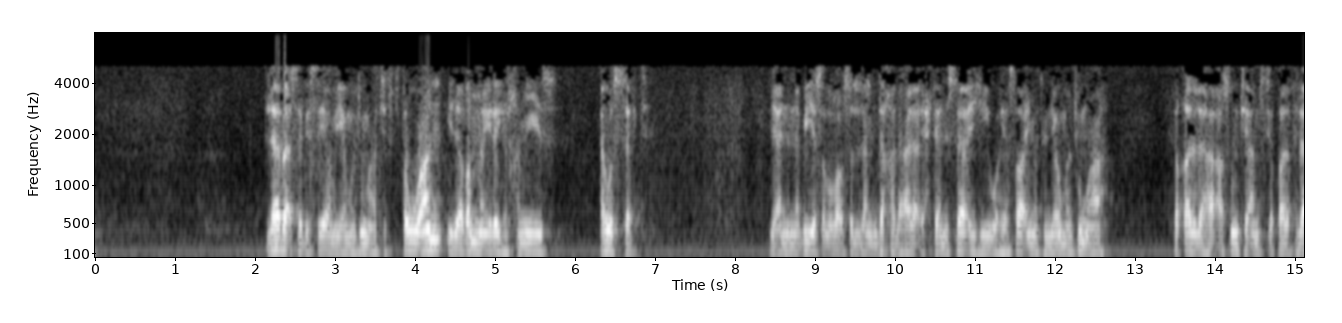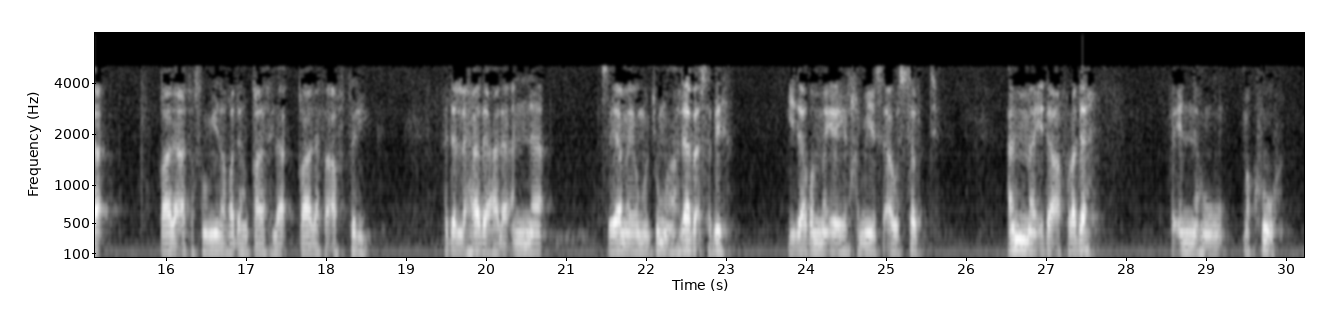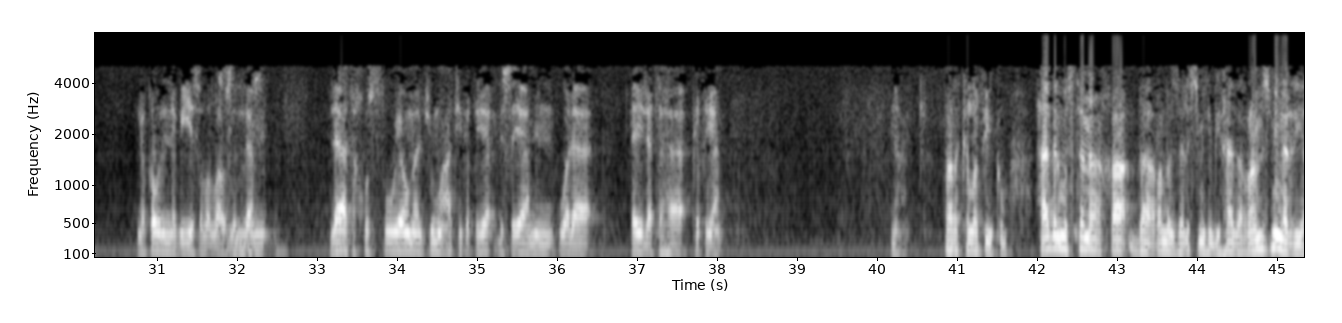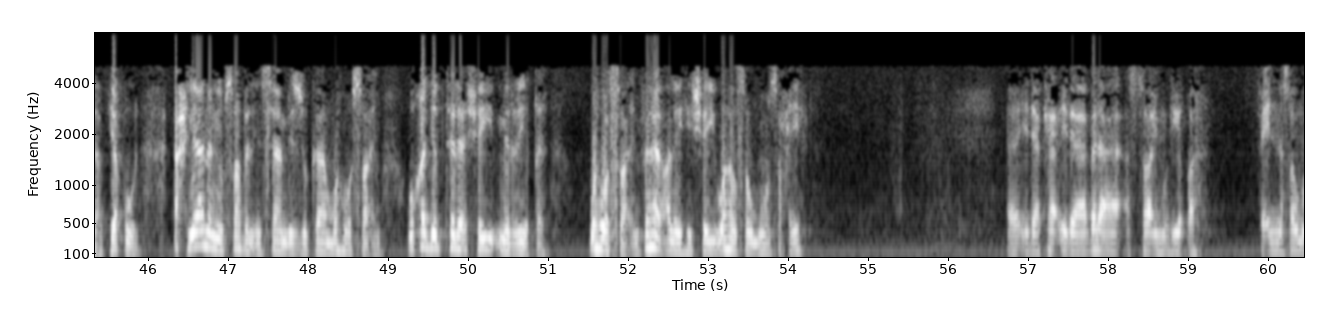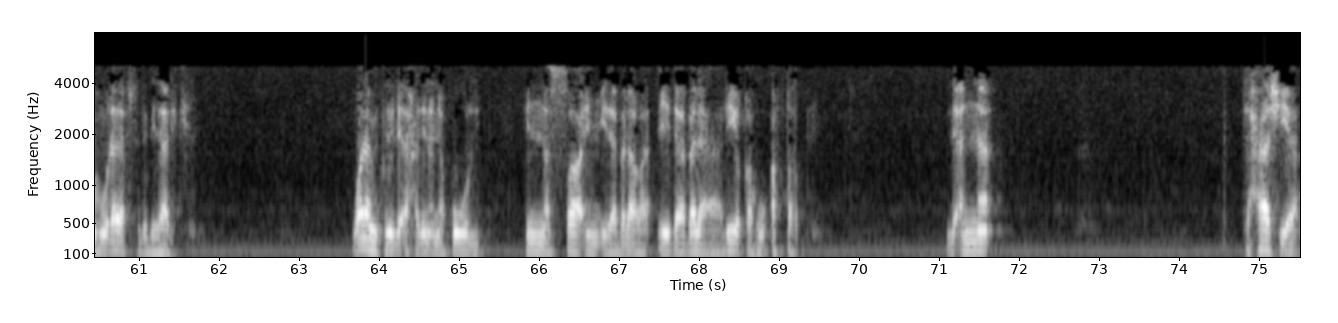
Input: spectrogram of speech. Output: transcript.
لا بأس بصيام يوم الجمعة تطوعا إذا ضم إليه الخميس أو السبت. لأن النبي صلى الله عليه وسلم دخل على إحدى نسائه وهي صائمة يوم الجمعة فقال لها أصمت أمس؟ قالت لا. قال أتصومين غدا؟ قالت لا. قال فأفطري. فدل هذا على أن صيام يوم الجمعة لا بأس به إذا ضم إليه الخميس أو السبت. أما إذا أفرده فإنه مكروه لقول النبي صلى الله عليه وسلم لا تخصوا يوم الجمعة بصيام ولا ليلتها بقيام. نعم. بارك الله فيكم. هذا المستمع خاء رمز لاسمه بهذا الرمز من الرياض. يقول أحيانا يصاب الإنسان بالزكام وهو صائم وقد يبتلع شيء من ريقه وهو صائم فهل عليه شيء؟ وهل صومه صحيح؟ آه، إذا إذا بلع الصائم ريقه فإن صومه لا يفسد بذلك. ولا يمكن لأحد أن يقول إن الصائم إذا بلغ إذا بلع ريقه أفطر. لأن تحاشي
